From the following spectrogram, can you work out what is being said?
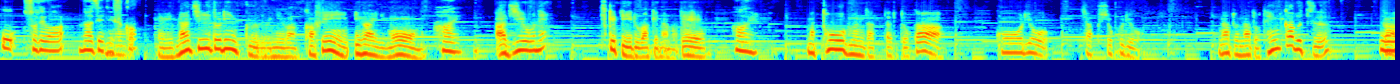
お、それはなぜですか？えーエナジードリンクにはカフェイン以外にもはい。味をね、つけているわけなので、はい。まあ、糖分だったりとか、香料、着色料などなど添加物が。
